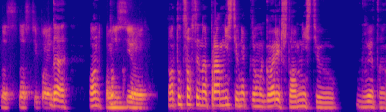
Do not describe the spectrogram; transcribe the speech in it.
нас, нас типа да. он амнистируют. Он тут, собственно, про амнистию некоторым говорит, что амнистию в это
